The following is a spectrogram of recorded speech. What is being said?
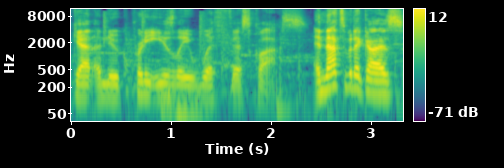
get a nuke pretty easily with this class. And that's about it guys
